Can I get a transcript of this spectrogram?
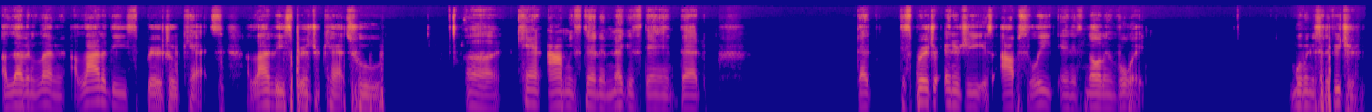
1111 a lot of these spiritual cats a lot of these spiritual cats who uh, can't omni stand and mega stand that the spiritual energy is obsolete and it's null and void. Moving into the future,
